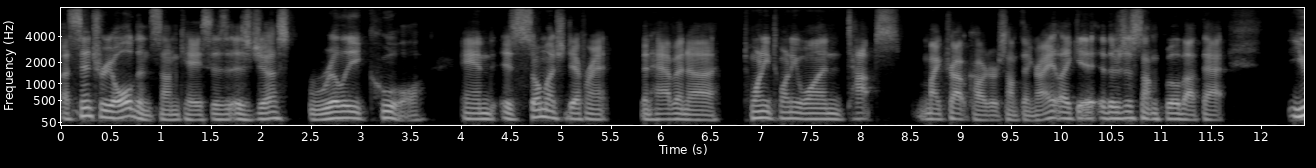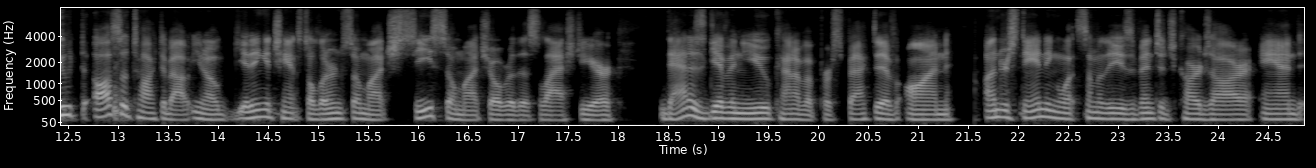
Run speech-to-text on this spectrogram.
a century old in some cases is just really cool and is so much different than having a 2021 Topps Mike Trout card or something, right? Like it, there's just something cool about that. You also talked about, you know, getting a chance to learn so much, see so much over this last year. That has given you kind of a perspective on understanding what some of these vintage cards are and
